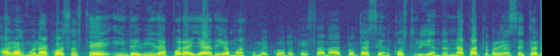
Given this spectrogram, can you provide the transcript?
haga alguna cosa usted indebida por allá, digamos, como me cuento que están de pronto haciendo, construyendo una parte para el sector,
